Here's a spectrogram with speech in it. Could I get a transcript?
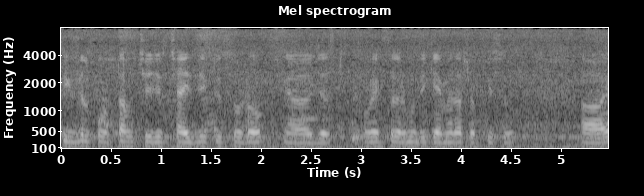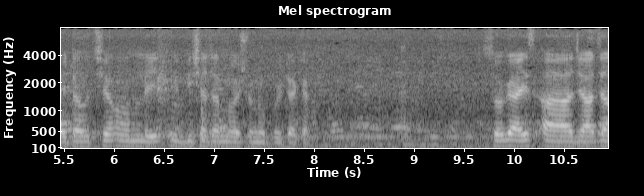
পিক্সেল ফোরটা হচ্ছে যে সাইজে একটু ছোটো জাস্ট ফোর এক্সেলের মধ্যে ক্যামেরা সব কিছু এটা হচ্ছে অনলি বিশ হাজার নয়শো নব্বই টাকা। সো গাইস যা যা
